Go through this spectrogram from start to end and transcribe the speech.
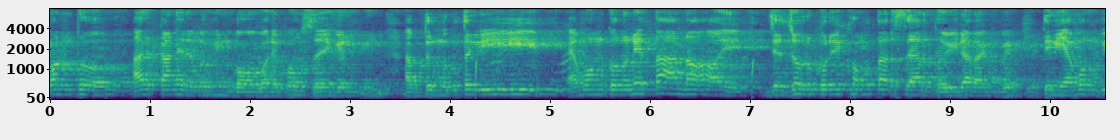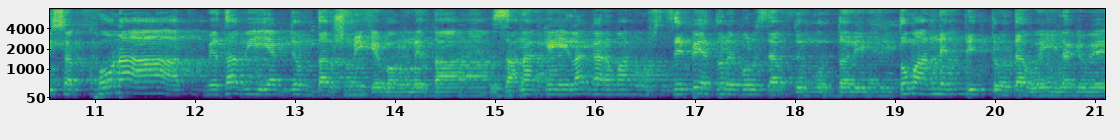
কণ্ঠ আর কানের গহীন গহ্বরে পৌঁছে গেল। আব্দুল মুত্তালিব এমন কোন নেতা নয় যে জোর করে ক্ষমতার চেয়ার ধৈরা রাখবে। তিনি এমন বিচক্ষণ মেধাবী একজন দার্শনিক এবং নেতা। জানাকে এলাকার মানুষ চেপে ধরে বলছে আব্দুল মুত্তালিব, তোমার নেতৃত্ব দেওয়াই লাগবে।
